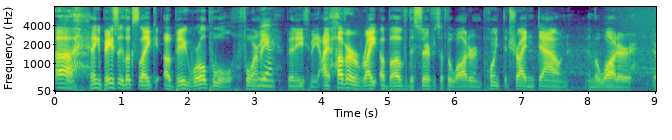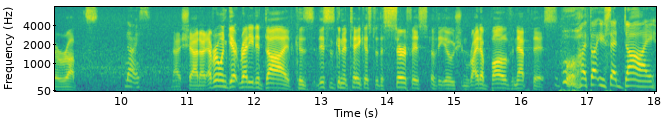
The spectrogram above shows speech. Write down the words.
Uh, I think it basically looks like a big whirlpool forming Yeah. beneath me. I hover right above the surface of the water and point the trident down, and the water erupts. Nice. And I shout out, everyone get ready to dive, because this is going to take us to the surface of the ocean, right above Nephthys. Ooh, I thought you said die.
